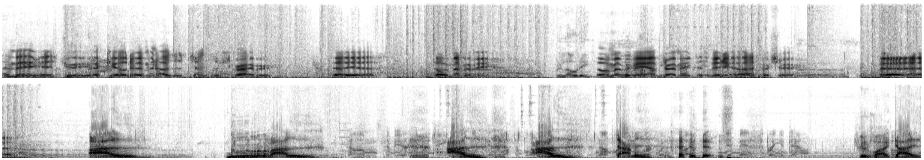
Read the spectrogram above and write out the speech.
I made history. I killed him, and I was his 10th subscriber. Hell yeah. He'll remember me. Reloading. He'll remember me after I make this video, that's for sure. Yeah. Ah. Ah. Ah. Damn it. Good work, guys.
